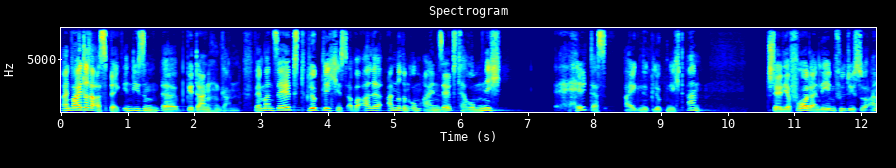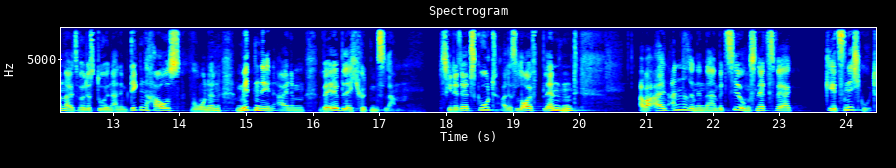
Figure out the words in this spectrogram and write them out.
Ein weiterer Aspekt in diesem äh, Gedankengang. Wenn man selbst glücklich ist, aber alle anderen um einen selbst herum nicht, hält das eigene Glück nicht an. Stell dir vor, dein Leben fühlt sich so an, als würdest du in einem dicken Haus wohnen, mitten in einem Wellblechhüttenslamm. Es geht dir selbst gut, alles läuft blendend, aber allen anderen in deinem Beziehungsnetzwerk geht es nicht gut.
